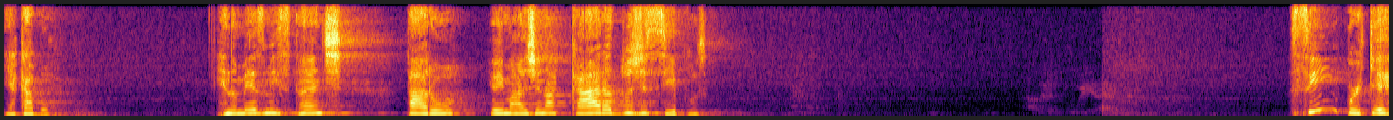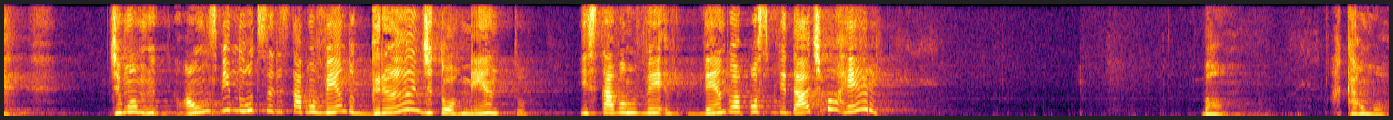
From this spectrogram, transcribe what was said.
E acabou. E no mesmo instante, parou. Eu imagino a cara dos discípulos. Sim, porque de uma, há uns minutos eles estavam vendo grande tormento, estavam ve, vendo a possibilidade de morrerem. Bom, acalmou.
